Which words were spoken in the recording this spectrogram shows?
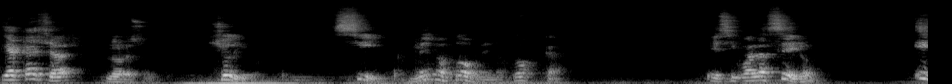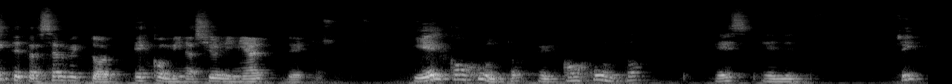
Y acá ya lo resuelvo. Yo digo, si menos 2 menos 2k es igual a 0, este tercer vector es combinación lineal de estos otros. Y el conjunto, el conjunto es LD. ¿Sí?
